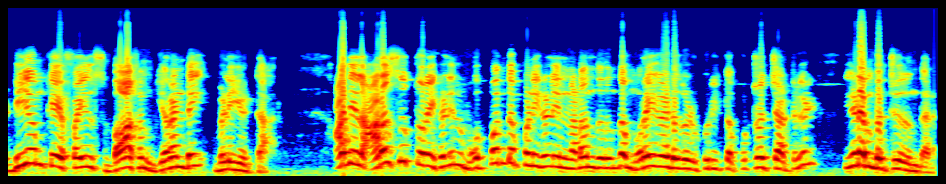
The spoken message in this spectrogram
டிஎம்கே ஃபைல்ஸ் பாகம் இரண்டை வெளியிட்டார். அதில் அரசு துறைகளில் ஒப்பந்த பணிகளில் நடந்திருந்த முறைகேடுகள் குறித்த குற்றச்சாட்டுகள் இடம்பெற்றிருந்தன.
